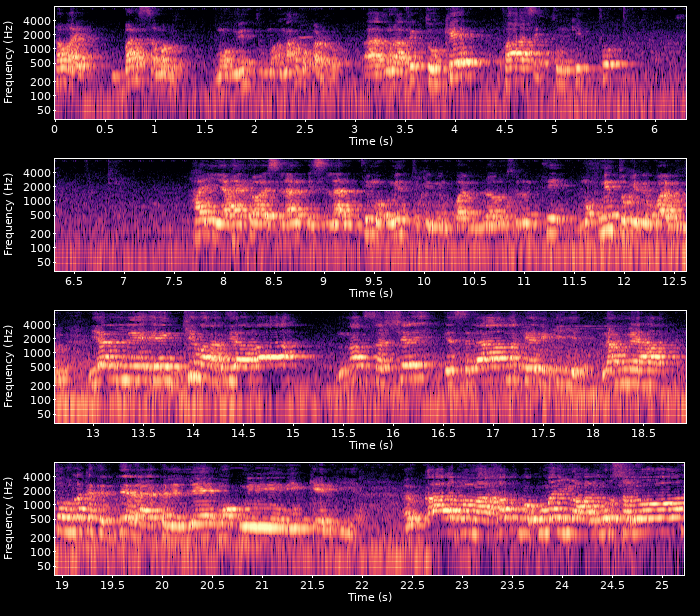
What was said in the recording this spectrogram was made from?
توي برس مر مؤمن ما هو كرر منافق توكي فاسق تنكتو هيا هاي تو إسلام إسلام. تي مؤمن تكي من قوي بلو مسلم تي مؤمن تكي من قوي بلو يلي إن كمرت يا با نفس الشيء اسلام كيركية نمي هطول لك تدير للي مؤمنين كيركية قال فما خطبكم أيها المرسلون؟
